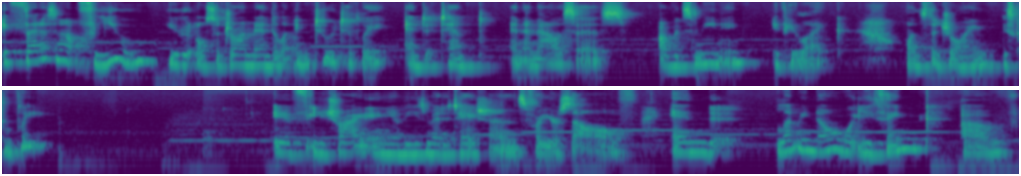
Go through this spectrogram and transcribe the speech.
If that is not for you, you could also draw a mandala intuitively and attempt an analysis of its meaning, if you like, once the drawing is complete if you tried any of these meditations for yourself and let me know what you think of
